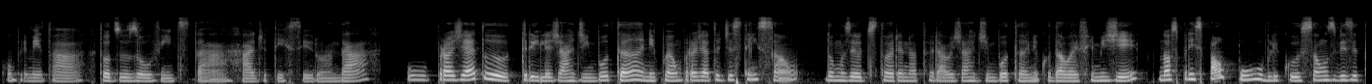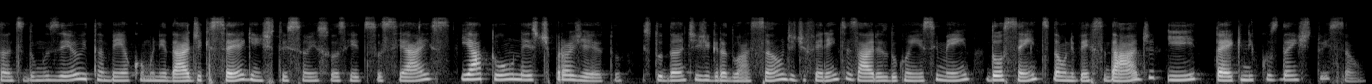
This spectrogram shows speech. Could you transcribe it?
Cumprimento a todos os ouvintes da Rádio Terceiro Andar. O projeto Trilha Jardim Botânico é um projeto de extensão do Museu de História Natural e Jardim Botânico da UFMG. Nosso principal público são os visitantes do museu e também a comunidade que segue a instituição em suas redes sociais e atuam neste projeto. Estudantes de graduação de diferentes áreas do conhecimento, docentes da universidade e técnicos da instituição.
